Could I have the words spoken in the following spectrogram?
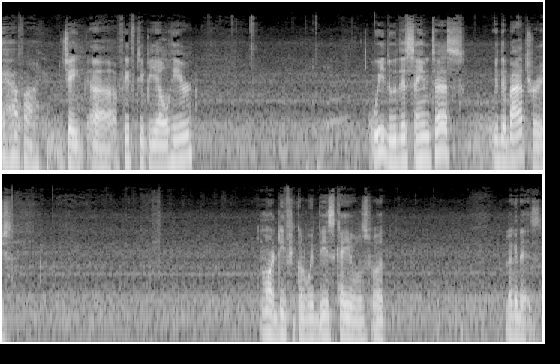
I have a J, uh, 50PL here. We do the same test with the batteries. More difficult with these cables, but look at this.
